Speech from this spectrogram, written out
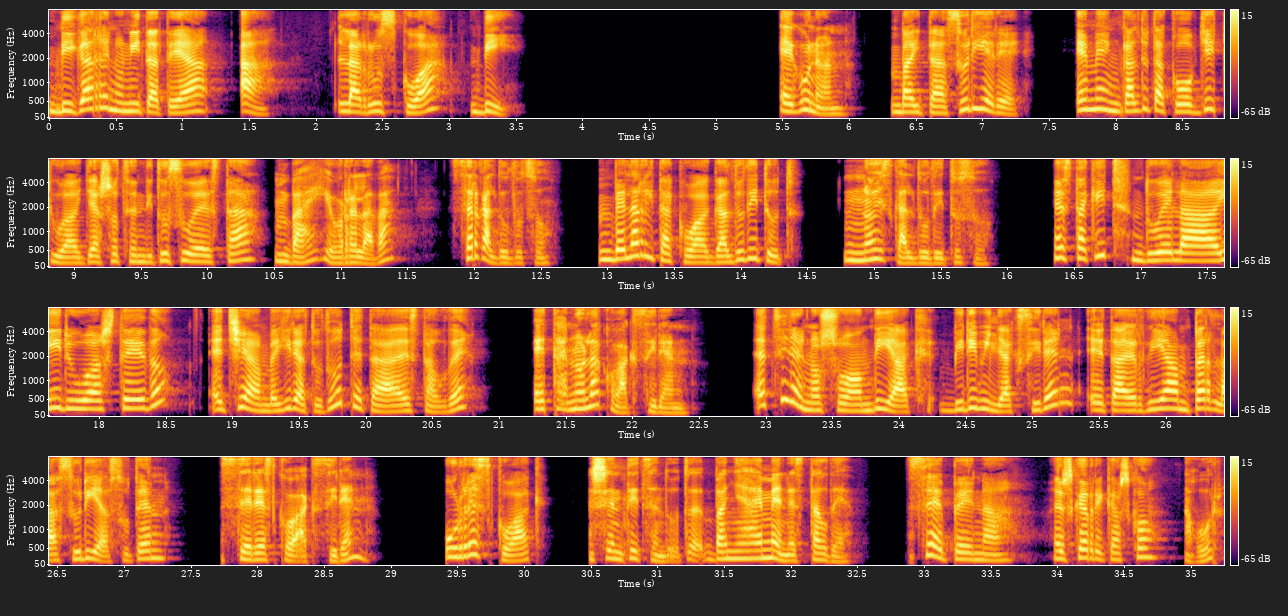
Bigarren unitatea A. Larruzkoa B. Egunon. Baita zuri ere, hemen galdutako objektua jasotzen dituzu ezta? Bai, horrela da. Zer galdu duzu? Belarritakoa galdu ditut. Noiz galdu dituzu? Ez dakit, duela hiru aste edo, etxean begiratu dut eta ez daude. Eta nolakoak ziren? Ez ziren oso handiak, biribilak ziren eta erdian perla zuria zuten. Zerezkoak ziren? Urrezkoak, Sentitzen dut, baina hemen ez daude. ze pena, eskerrik asko. Agur?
